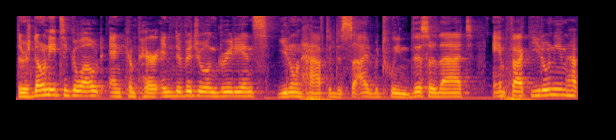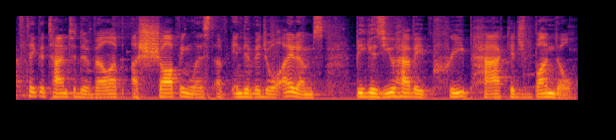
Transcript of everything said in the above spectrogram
There's no need to go out and compare individual ingredients. You don't have to decide between this or that. In fact, you don't even have to take the time to develop a shopping list of individual items because you have a pre-packaged bundle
